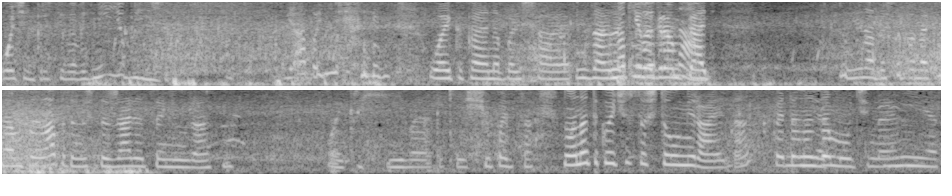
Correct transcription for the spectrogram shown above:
Очень красиво. Возьми ее ближе. Я боюсь. Ой, какая она большая. Не знаю, Она на плывет килограмм пять. Ну, Не надо, чтобы она к нам плыла, потому что жалятся они ужасно. Ой, красивая, какие щупальца. Но она такое чувство, что умирает, да? Какая-то она замученная. Нет.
